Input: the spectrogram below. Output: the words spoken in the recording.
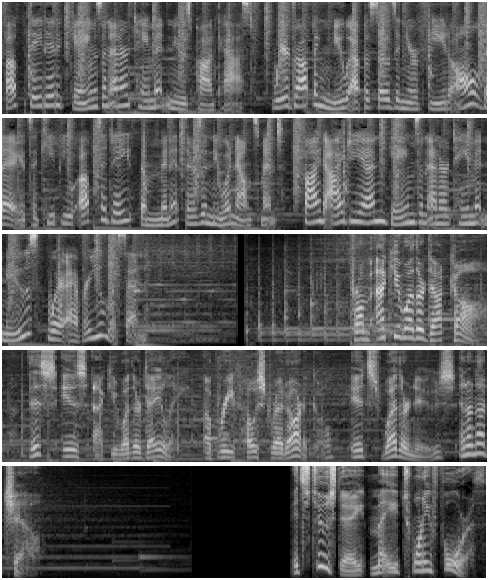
updated games and entertainment news podcast. We're dropping new episodes in your feed all day to keep you up to date the minute there's a new announcement. Find IGN Games and Entertainment News wherever you listen. From AccuWeather.com, this is AccuWeather Daily, a brief host read article. It's weather news in a nutshell. It's Tuesday, May 24th.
